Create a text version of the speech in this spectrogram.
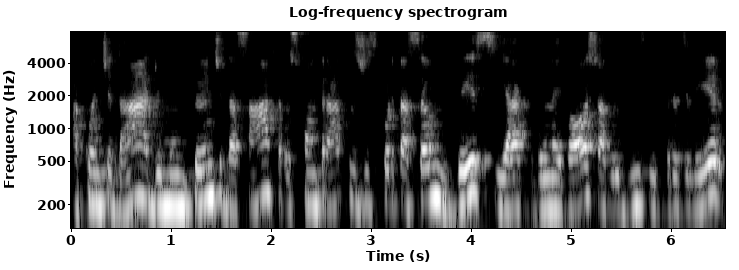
a quantidade, o montante da safra, os contratos de exportação desse agronegócio, agrobusiness brasileiro,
